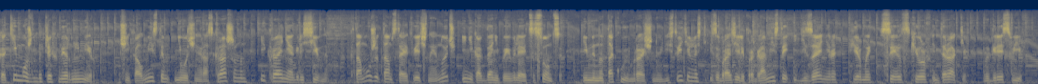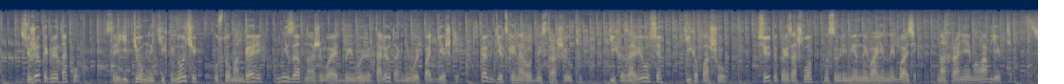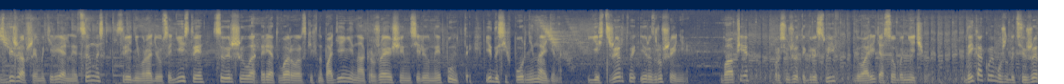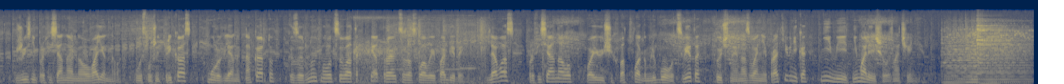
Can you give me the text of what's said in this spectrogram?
Каким может быть трехмерный мир? Очень холмистым, не очень раскрашенным и крайне агрессивным. К тому же там стоит вечная ночь и никогда не появляется солнце. Именно такую мрачную действительность изобразили программисты и дизайнеры фирмы Sales Curve Interactive в игре Swift. Сюжет игры таков. Среди темной тихой ночи в пустом ангаре внезапно оживает боевой вертолет огневой поддержки, как в детской народной страшилке. Тихо завелся, тихо пошел. Все это произошло на современной военной базе, на охраняемом объекте. Сбежавшая материальная ценность среднего радиуса действия совершила ряд варварских нападений на окружающие населенные пункты и до сих пор не найдена. Есть жертвы и разрушения. Вообще, про сюжет игры Swift говорить особо нечего. Да и какой может быть сюжет в жизни профессионального военного? Выслужить приказ, хмуро глянуть на карту, козырнуть молодцевато и отправиться за славой и победой. Для вас, профессионалов, воюющих под флагом любого цвета, точное название противника не имеет ни малейшего значения.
